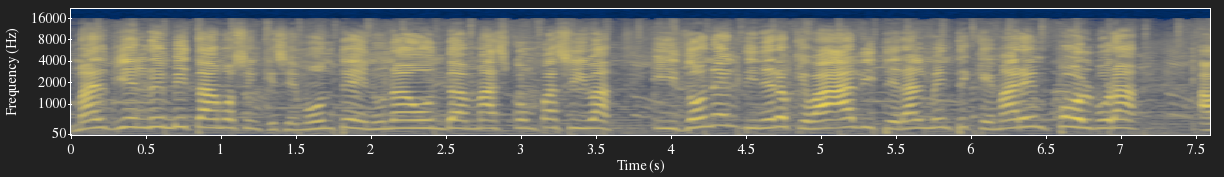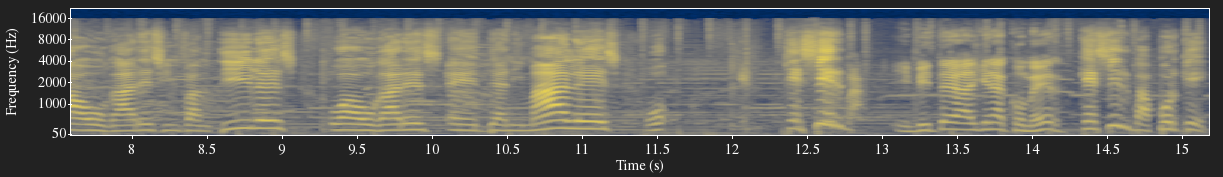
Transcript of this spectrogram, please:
más bien lo invitamos en que se monte en una onda más compasiva y done el dinero que va a literalmente quemar en pólvora a hogares infantiles o a hogares eh, de animales o que, sirva, Invite a alguien a comer. que sirva, porque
